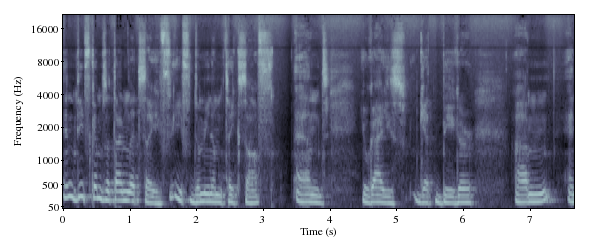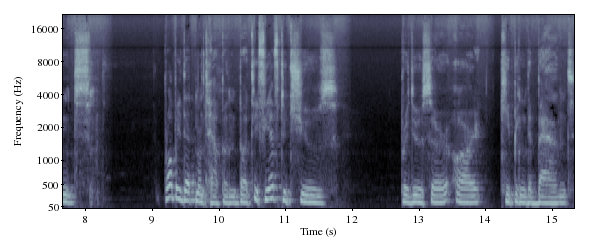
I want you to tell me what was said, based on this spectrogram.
And if comes a time, let's say, if, if Dominum takes off and you guys get bigger, um, and probably that won't happen, but if you have to choose producer or keeping the band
